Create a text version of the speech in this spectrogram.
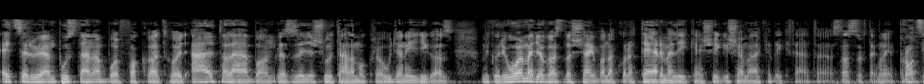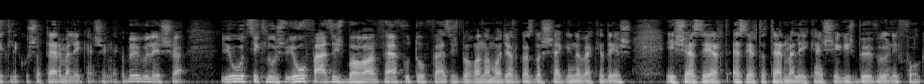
Egyszerűen pusztán abból fakad, hogy általában, ez az Egyesült Államokra ugyanígy igaz, amikor jól megy a gazdaságban, akkor a termelékenység is emelkedik. Tehát azt, azt szokták mondani, hogy prociklikus a termelékenységnek a bővülése. Jó ciklus, jó fázisban van, felfutó fázisban van a magyar gazdasági növekedés és ezért, ezért a termelékenység is bővülni fog.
